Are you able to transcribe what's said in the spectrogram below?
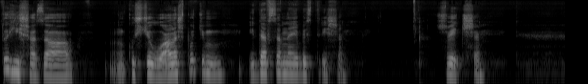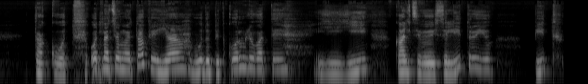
тугіша за кущову, але ж потім іде все в неї швидше. Швидше. Так от, от на цьому етапі я буду підкормлювати її кальцієвою селітрою під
